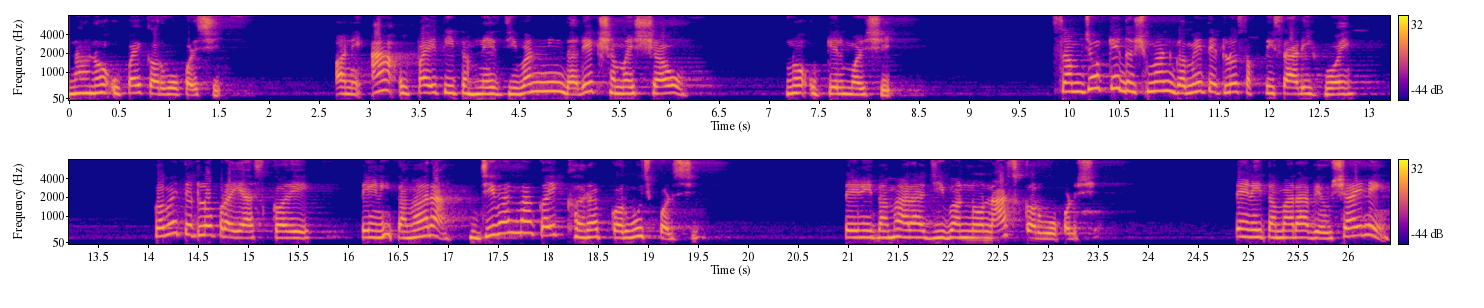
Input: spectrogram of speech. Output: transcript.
નાનો ઉપાય કરવો પડશે. અને આ ઉપાયથી તમને જીવનની દરેક સમસ્યાઓનો ઉકેલ મળશે. સમજો કે દુશ્મન ગમે તેટલો શક્તિશાળી હોય, ગમે તેટલો પ્રયાસ કરે, તેણે તમારા જીવનમાં કંઈક ખરાબ કરવું જ પડશે. તેણે તમારા જીવનનો નાશ કરવો પડશે. તેણે તમારા વ્યવસાયને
